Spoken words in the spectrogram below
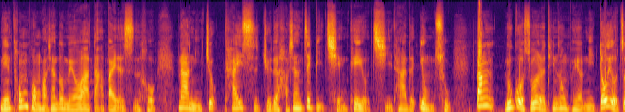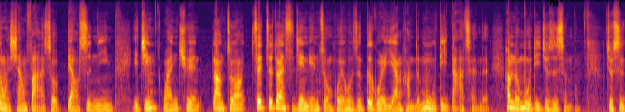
连通膨好像都没有办法打败的时候，那你就开始觉得好像这笔钱可以有其他的用处。当如果所有的听众朋友你都有这种想法的时候，表示你已经完全让中央在这段时间联准会或者各国的央行的目的达成了。他们的目的就是什么？就是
